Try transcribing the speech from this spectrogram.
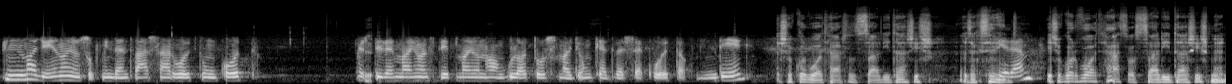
nagyon, nagyon sok mindent vásároltunk ott, és tényleg nagyon szép, nagyon hangulatos, nagyon kedvesek voltak mindig. És akkor volt házhozszállítás is, ezek szerint? Kérem? És akkor volt házhozszállítás is, mert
